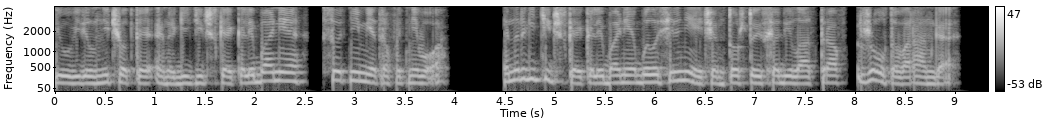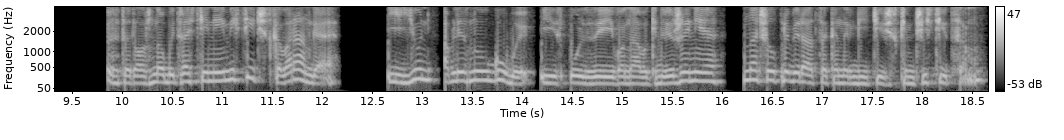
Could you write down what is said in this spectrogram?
и увидел нечеткое энергетическое колебание сотни метров от него. Энергетическое колебание было сильнее, чем то, что исходило от трав желтого ранга. Это должно быть растение мистического ранга. И Юнь облизнул губы и, используя его навыки движения, начал пробираться к энергетическим частицам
